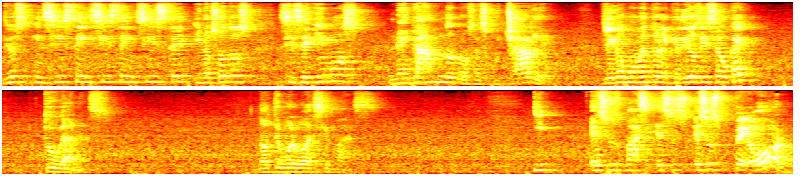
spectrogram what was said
Dios insiste, insiste, insiste y nosotros si seguimos negándonos a escucharle, llega un momento en el que Dios dice, ok, tú ganas. No te vuelvo a decir más. Y eso es, eso eso es peor,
